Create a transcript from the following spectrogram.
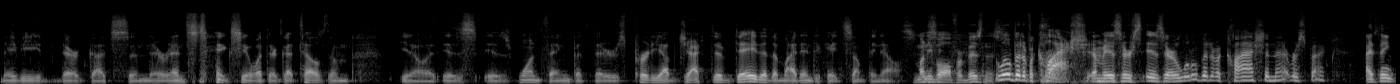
maybe their guts and their instincts, you know, what their gut tells them, you know, is is one thing, but there's pretty objective data that might indicate something else. Moneyball for business. A little bit of a clash. I mean, is there is there a little bit of a clash in that respect? I think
